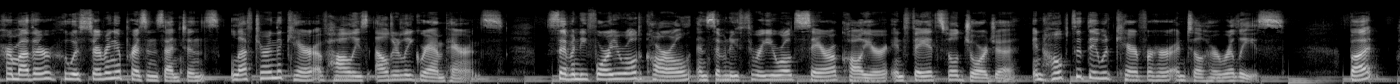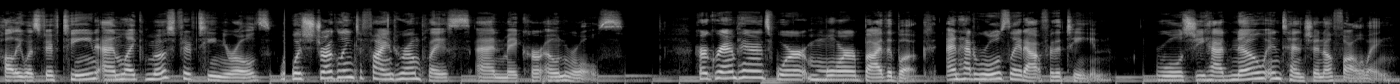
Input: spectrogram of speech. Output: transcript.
Her mother, who was serving a prison sentence, left her in the care of Holly's elderly grandparents. 74 year old Carl and 73 year old Sarah Collier in Fayetteville, Georgia, in hopes that they would care for her until her release. But Holly was 15 and, like most 15 year olds, was struggling to find her own place and make her own rules. Her grandparents were more by the book and had rules laid out for the teen, rules she had no intention of following.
